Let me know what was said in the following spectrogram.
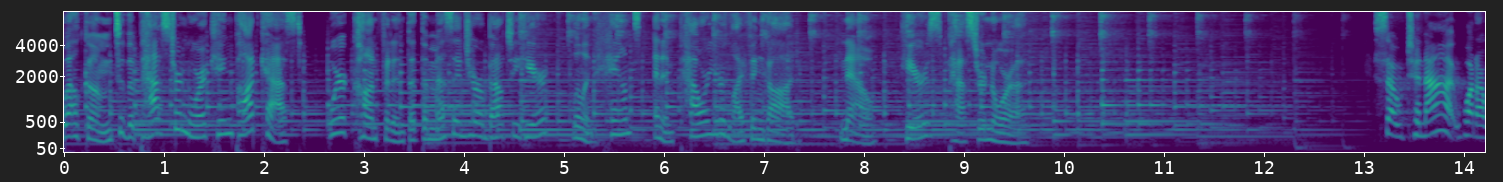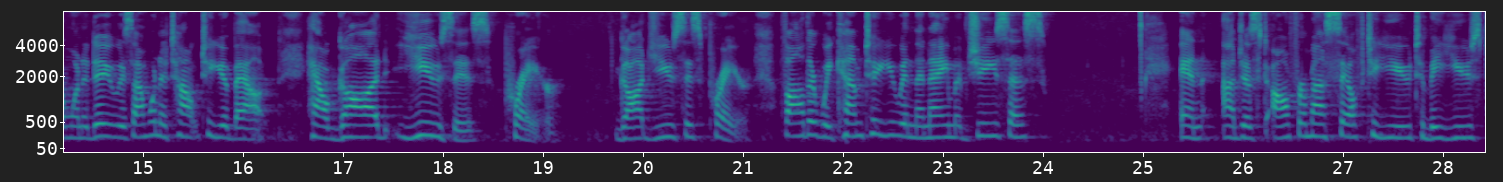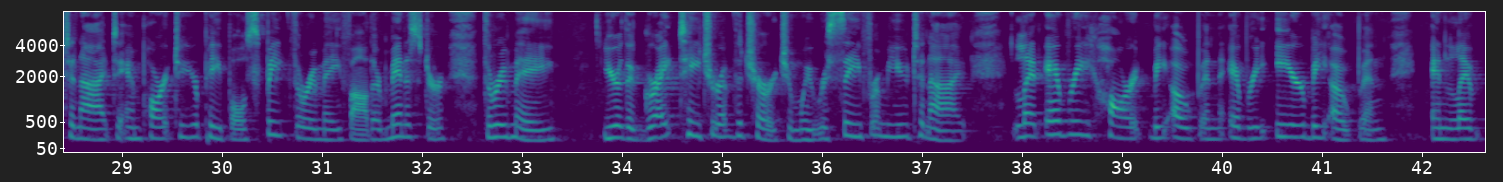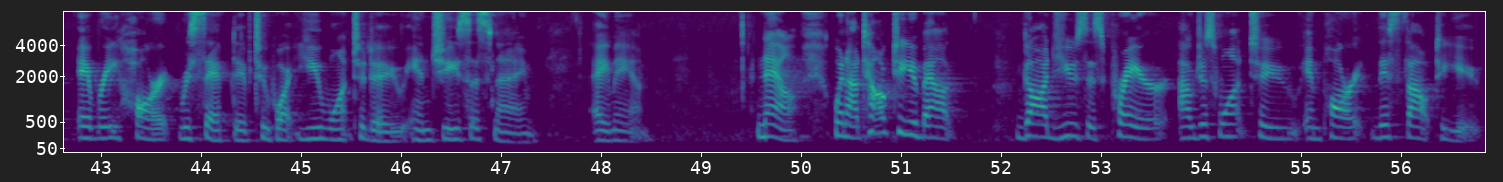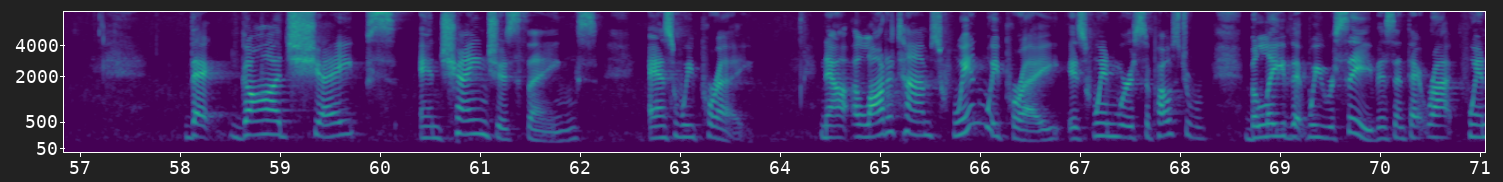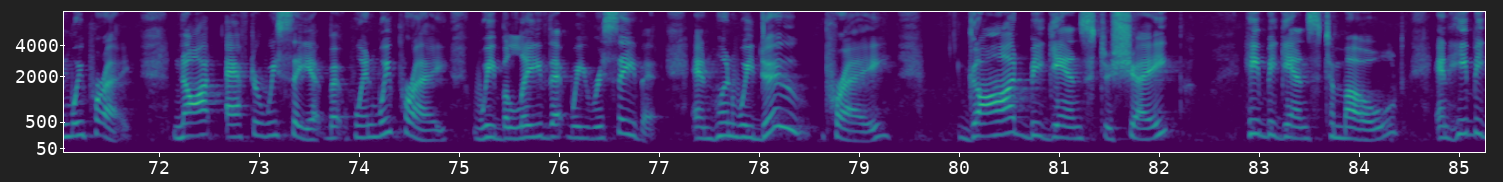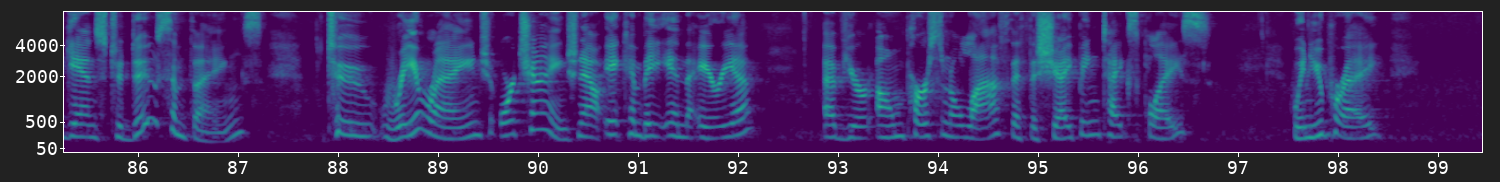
Welcome to the Pastor Nora King podcast. We're confident that the message you're about to hear will enhance and empower your life in God. Now, here's Pastor Nora. So, tonight, what I want to do is I want to talk to you about how God uses prayer. God uses prayer. Father, we come to you in the name of Jesus. And I just offer myself to you to be used tonight to impart to your people. Speak through me, Father. Minister through me. You're the great teacher of the church, and we receive from you tonight. Let every heart be open, every ear be open, and let every heart receptive to what you want to do. In Jesus' name, amen. Now, when I talk to you about God uses prayer, I just want to impart this thought to you that God shapes and changes things as we pray. Now, a lot of times when we pray is when we're supposed to believe that we receive. Isn't that right? When we pray. Not after we see it, but when we pray, we believe that we receive it. And when we do pray, God begins to shape, He begins to mold, and He begins to do some things to rearrange or change. Now, it can be in the area of your own personal life that the shaping takes place. When you pray,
